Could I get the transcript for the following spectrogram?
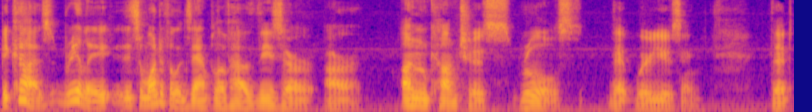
Because really, it's a wonderful example of how these are, are unconscious rules that we're using. That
